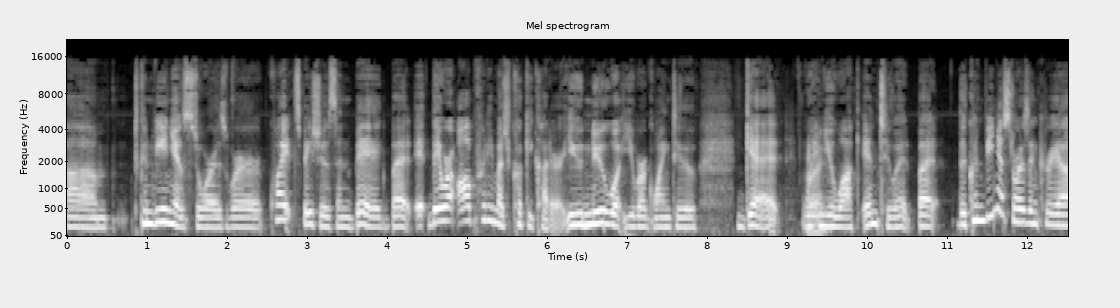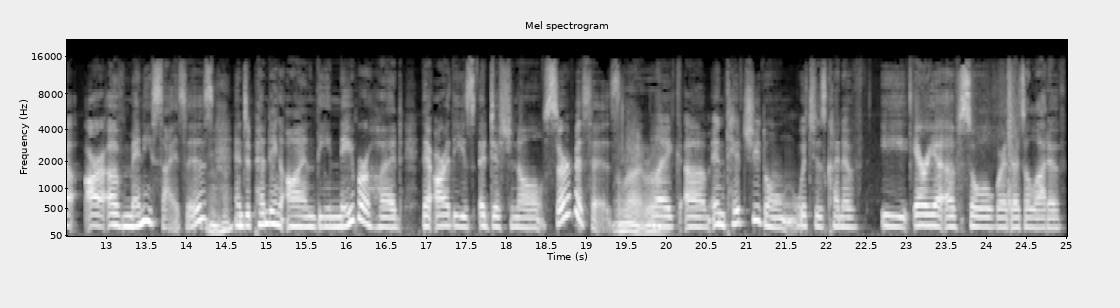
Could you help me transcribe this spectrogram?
um, convenience stores were quite spacious and big, but it, they were all pretty much cookie cutter. You knew what you were going to get when Right. you walk into it, but the convenience stores in Korea are of many sizes, Mm-hmm. and depending on the neighborhood, there are these additional services. Right, right. Like um, in Daechidong, which is kind of the area of Seoul where there's a lot of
